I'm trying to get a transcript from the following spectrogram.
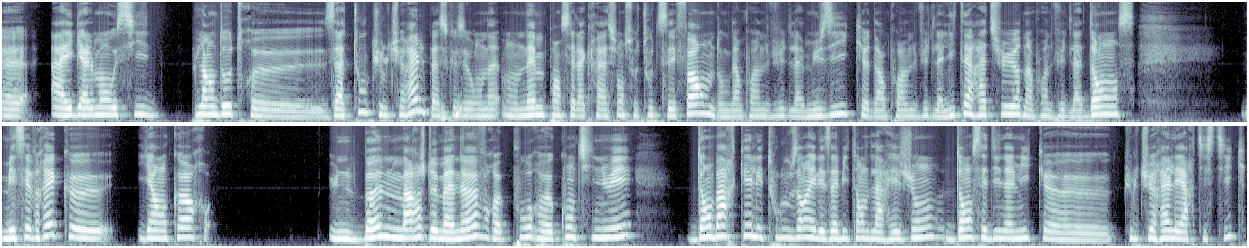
euh, a également aussi plein d'autres euh, atouts culturels parce que mhm. on, aime penser la création sous toutes ses formes, donc d'un point de vue de la musique, d'un point de vue de la littérature, d'un point de vue de la danse. Mais c'est vrai qu'il y a encore une bonne marge de manœuvre pour euh, continuer d'embarquer les Toulousains et les habitants de la région dans ces dynamiques euh, culturelles et artistiques,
